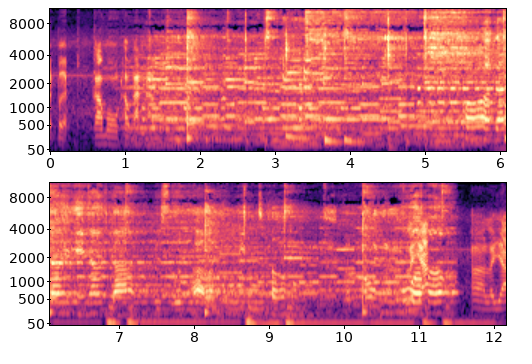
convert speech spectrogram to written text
จะเปิด9โมงเท่ากันนะครับพอจะได้ยังการพิสูจน์ทางเจ้าก็ลงมัวระยะเมาถ้าระยะ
